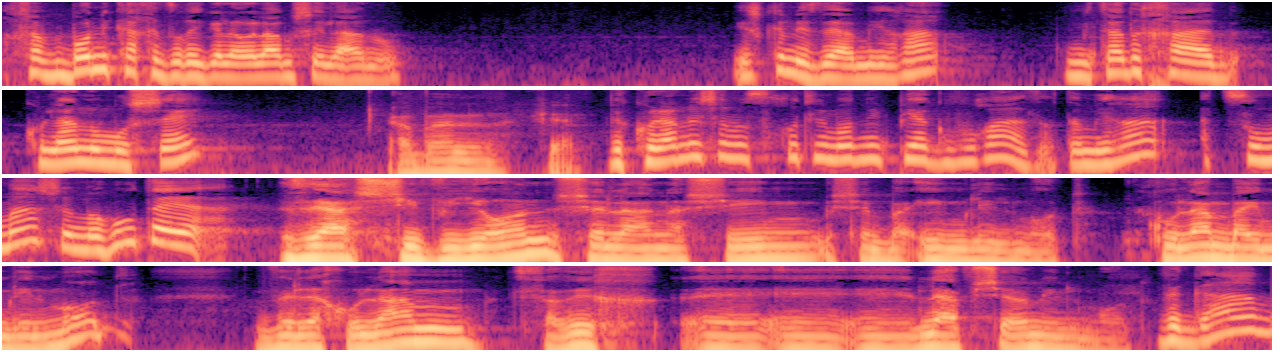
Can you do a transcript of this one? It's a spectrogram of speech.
עכשיו בואו ניקח את זה רגע לעולם שלנו. יש כאן איזו אמירה, מצד אחד כולנו משה, אבל כן. וכולנו יש לנו זכות ללמוד מפי הגבורה הזאת. אמירה עצומה שמהות ה- זה השוויון של האנשים שבאים ללמוד. כולם באים ללמוד, ולכולם צריך אה, אה, אה, לאפשר ללמוד. וגם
